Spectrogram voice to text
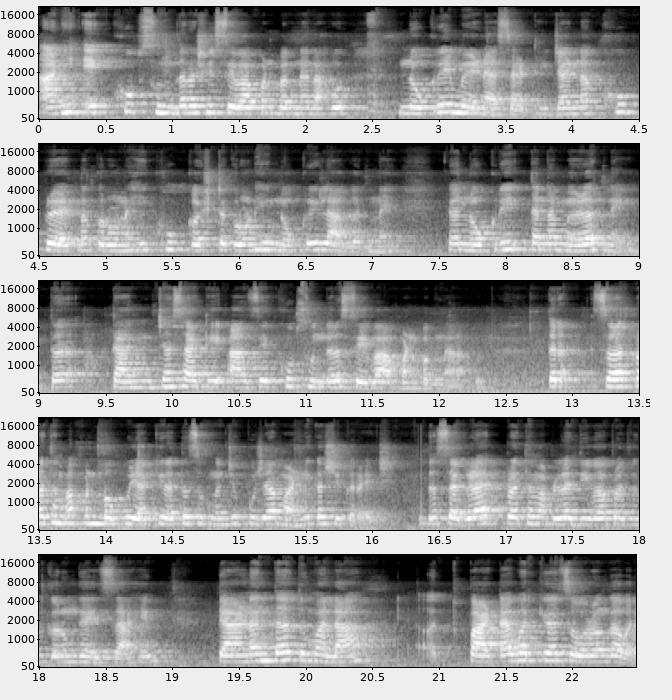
आणि एक खूप सुंदर अशी सेवा आपण बघणार आहोत नोकरी मिळण्यासाठी. ज्यांना खूप प्रयत्न करूनही खूप कष्ट करूनही नोकरी लागत नाही किंवा नोकरी त्यांना मिळत नाही तर त्यांच्यासाठी आज एक खूप सुंदर सेवा आपण बघणार आहोत. तर सर्वात प्रथम आपण बघूया की रथसुग्नाची पूजा मांडणी कशी करायची. तर सगळ्यात प्रथम आपल्याला दिवा प्रज्वलित करून घ्यायचा आहे. त्यानंतर तुम्हाला पाटावर किंवा चौरंगावर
